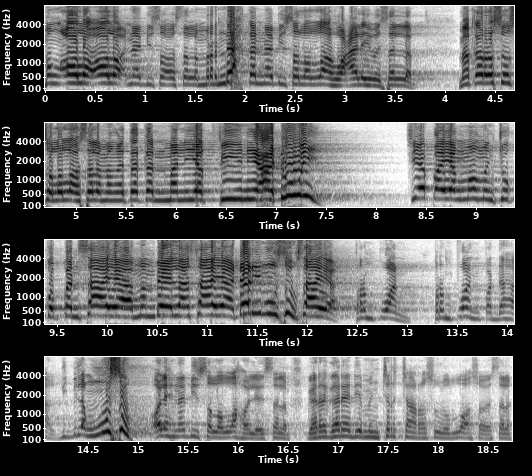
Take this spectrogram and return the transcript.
mengolok-olok Nabi SAW, merendahkan Nabi SAW. Alaihi Wasallam. Maka Rasulullah SAW mengatakan, "Man yakfini adui." Siapa yang mau mencukupkan saya, membela saya dari musuh saya? Perempuan perempuan padahal dibilang musuh oleh Nabi sallallahu alaihi wasallam gara-gara dia mencerca Rasulullah SAW.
